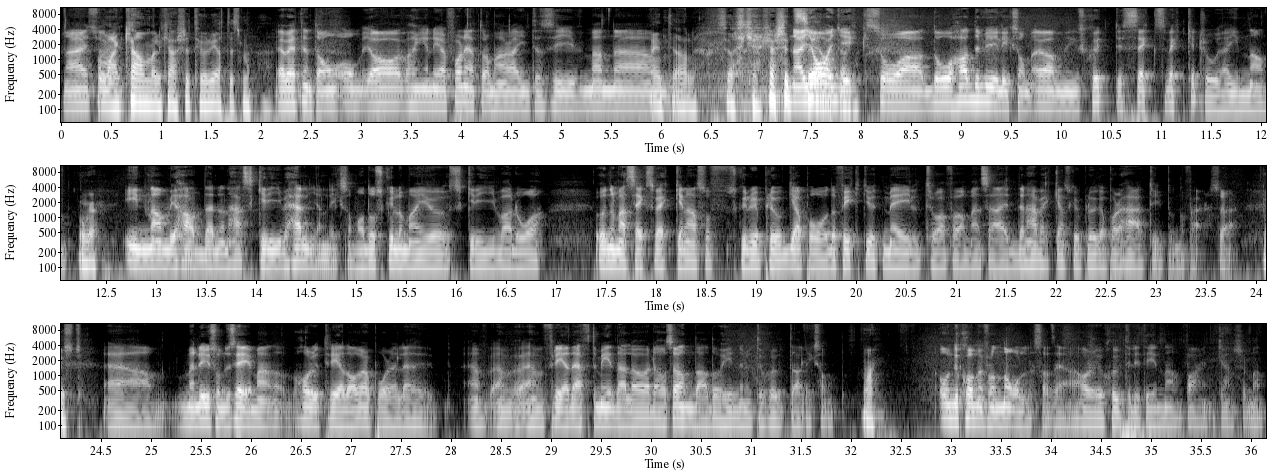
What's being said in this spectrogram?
Nej, så man kan väl kanske teoretiskt, men Jag vet inte om, om, jag har ingen erfarenhet av de här intensiv, men... ehm, nej, inte all. Så jag ska kanske inte När jag gick så, då hade vi liksom övningsskytt i sex veckor tror jag innan. Okej. Innan vi hade den här skrivhelgen liksom. Och då skulle man ju skriva då under de här sex veckorna så skulle du plugga på, då fick du ju ett mail tror jag för mig så här, Den här veckan ska du plugga på det här typ ungefär sådär. Just. Ehm, Men det är ju som du säger, man, har du tre dagar på det eller en, en, en fredag eftermiddag, lördag och söndag Då hinner du inte skjuta liksom Nej. Om du kommer från noll så att säga, har du skjutit lite innan, fine kanske men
